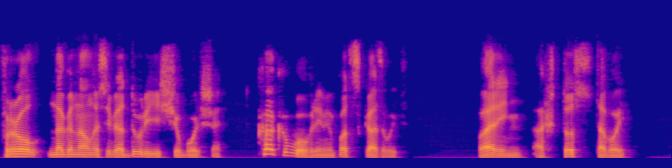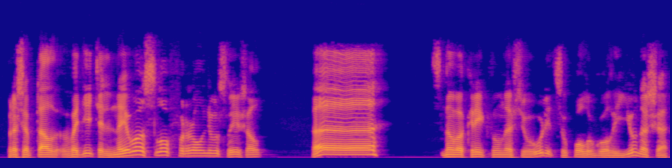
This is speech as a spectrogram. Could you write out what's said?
Фрол нагнал на себя дури еще больше. Как вовремя подсказывает. «Парень, а что с тобой?» — прошептал водитель, но его слов Фрол не услышал. А снова крикнул на всю улицу полуголый юноша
